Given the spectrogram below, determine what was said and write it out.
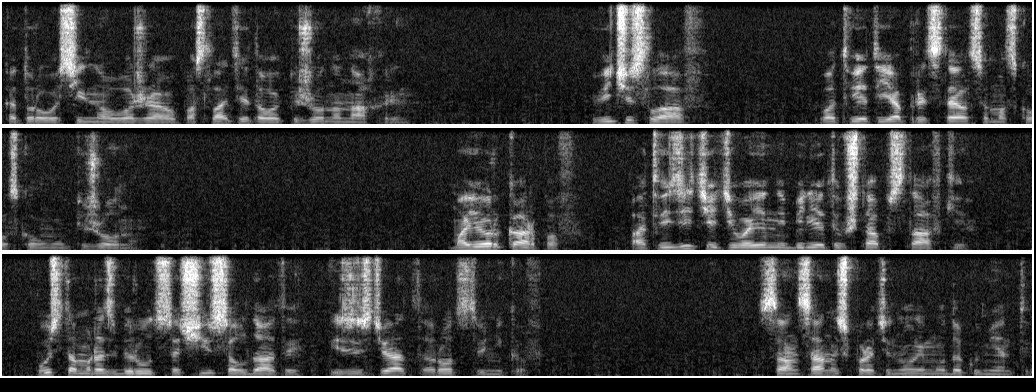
которого сильно уважаю, послать этого пижона нахрен. Вячеслав. В ответ я представился московскому пижону. Майор Карпов, отвезите эти военные билеты в штаб ставки. Пусть там разберутся, чьи солдаты, известят родственников. Сан Саныч протянул ему документы.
